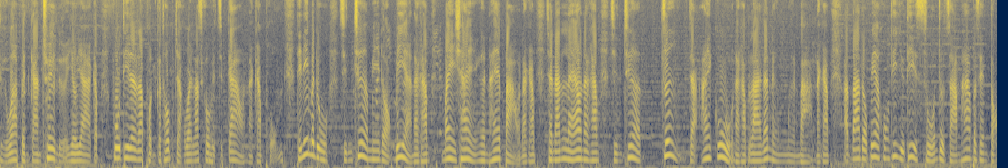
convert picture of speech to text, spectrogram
ถือว่าเป็นการช่วยเหลือเยียวยากับผู้ที่ได้รับผลกระทบจากไวรัสโควิด -19 นะครับผมทีนี้มาดูสินเชื่อมีดอกเบี้ยนะครับ ไม่ใช่เงินให้เปล่านะครับ ฉะนั้นแล้วนะครับสินเชื่อ ซึ่งจะให้กู้นะครับรายละ 10,000 บาทนะครับอัตราดอกเบี้ยคงที่อยู่ที่ 0.35%ต่อ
